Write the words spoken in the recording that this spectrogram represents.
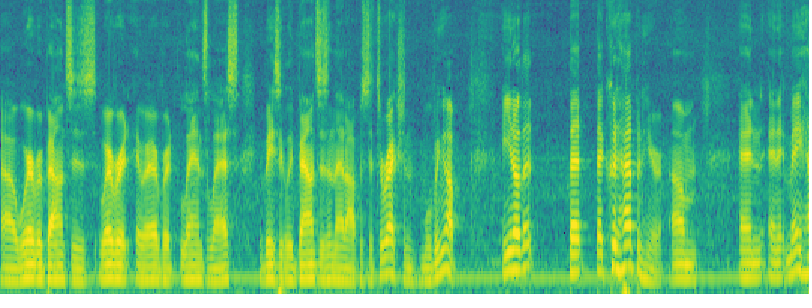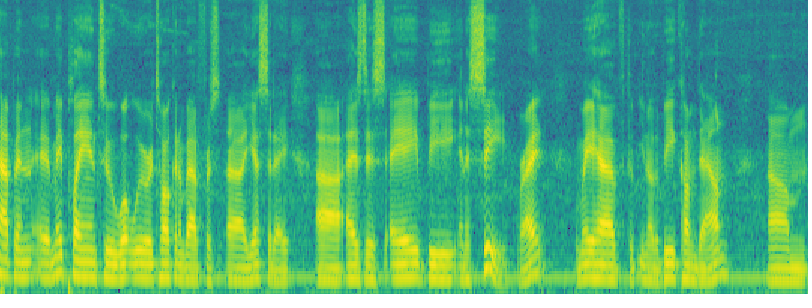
uh, wherever it bounces, wherever it wherever it lands last, it basically bounces in that opposite direction, moving up. And you know that that that could happen here. Um, and and it may happen. It may play into what we were talking about for uh, yesterday, uh, as this A, B, and a C. Right? We may have the you know the B come down, um,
